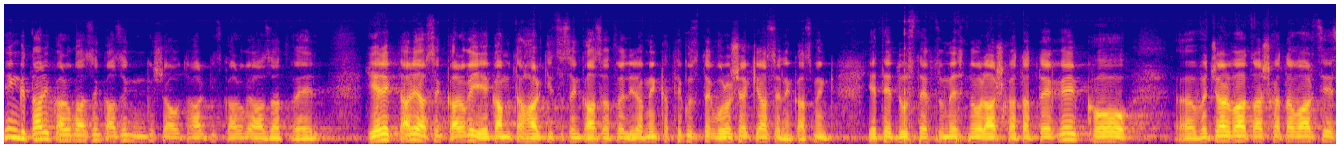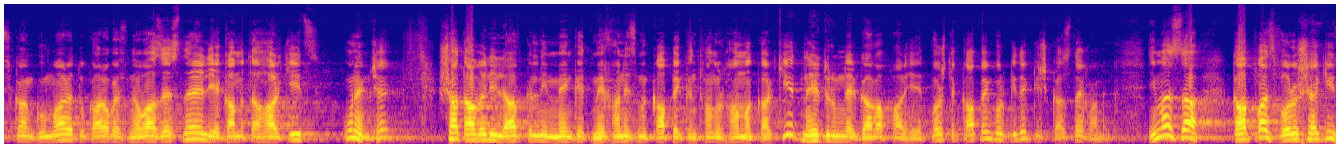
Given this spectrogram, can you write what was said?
5 տարի կարող ասենք, ասենք ինքը շահութ հարկից կարող է ազատվել, 3 տարի ասենք կարող է եկամտը հարկից ասենք ազատվել իր մենք թեկուզ այդտեղ որոշակի ասել ենք, ասում ենք, եթե դու ստեղծում ես նոր աշխատատեղեր, քո վճարված աշխատավարձի այսքան գումարը դու կարող ես նվազեցնել եկամտը հարկից Ունենք, չէ՞։ Շատ ավելի լավ կլինի մենք այդ մեխանիզմը կապենք ընդհանուր համակարգի հետ, ներդրումներ գաղափարի հետ, ոչ թե կապենք, որ գիտեք ինչ կստեղ անենք։ Հիմա սա կապված որոշակի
